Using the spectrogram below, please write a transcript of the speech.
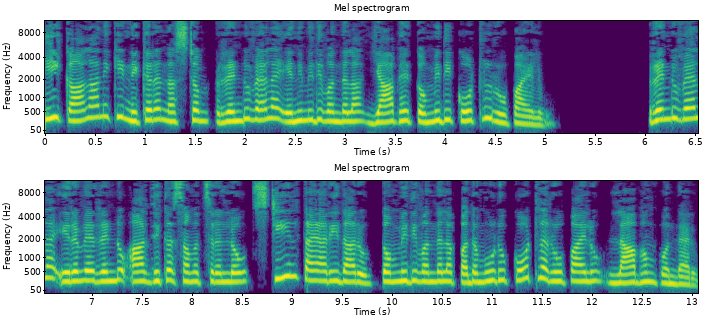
ఈ కాలానికి నికర నష్టం రెండు వేల ఎనిమిది వందల యాభై తొమ్మిది కోట్లు రూపాయలు. రెండు వేల ఇరవై రెండు ఆర్థిక సంవత్సరంలో స్టీల్ తయారీదారు తొమ్మిది వందల పదమూడు కోట్ల రూపాయలు లాభం పొందారు.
